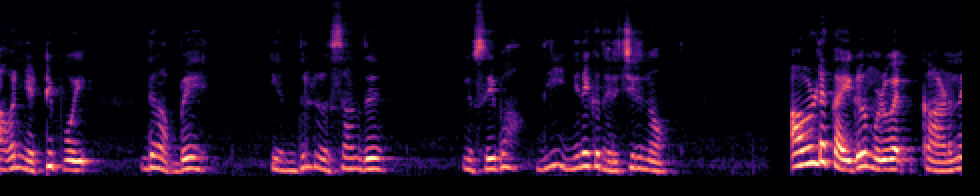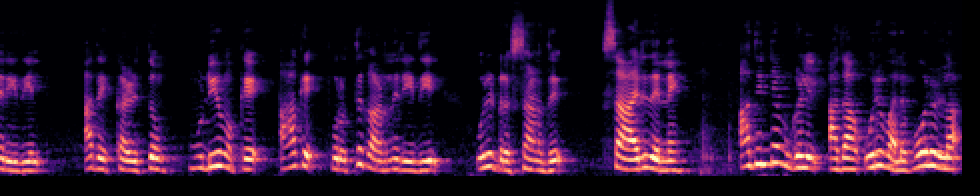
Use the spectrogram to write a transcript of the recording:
അവൻ ഞെട്ടിപ്പോയി. എന്റെ റബ്ബേ എന്തൊരു ഡ്രസ്സാണിത്? നുസൈബ നീ ഇങ്ങനെയൊക്കെ ധരിച്ചിരുന്നോ? അവളുടെ കൈകൾ മുഴുവൻ കാണുന്ന രീതിയിൽ അതെ കഴുത്തും മുടിയുമൊക്കെ ആകെ പുറത്ത് കാണുന്ന രീതിയിൽ ഒരു ഡ്രസ്സാണിത്. സാരി തന്നെ. അതിന്റെ മുകളിൽ അതാ ഒരു വല പോലുള്ള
